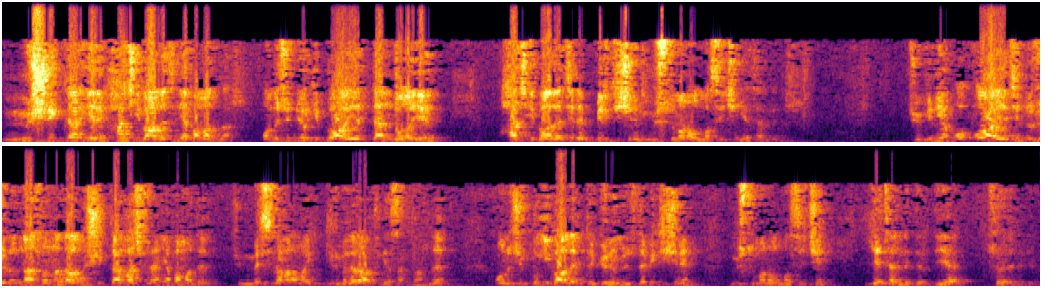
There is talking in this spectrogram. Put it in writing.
müşrikler gelip hac ibadetini yapamadılar. Onun için diyor ki bu ayetten dolayı hac ibadeti de bir kişinin Müslüman olması için yeterlidir. Çünkü niye? O, o ayetin nüzulünden sonra daha müşrikler hac falan yapamadı. Çünkü Mescid-i Haram'a girmeleri artık yasaklandı. Onun için bu ibadette günümüzde bir kişinin Müslüman olması için yeterlidir diye söyleniliyor.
